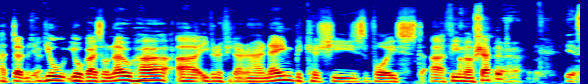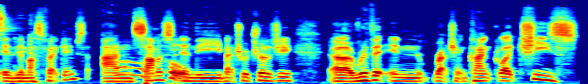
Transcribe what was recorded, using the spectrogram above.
I don't. You you guys will know her, uh, even if you don't know her name, because she's voiced uh, female Shepard Yes, in the. Mass Effect games, and Oh, Samus cool. in the Metro trilogy, uh, Rivet in Ratchet and Clank. Like she's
